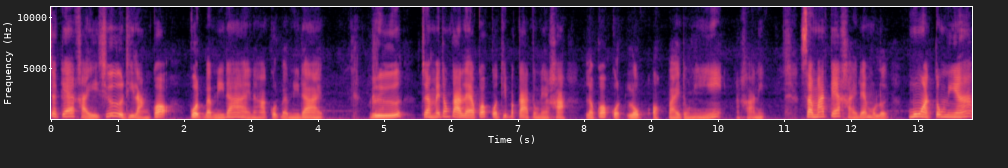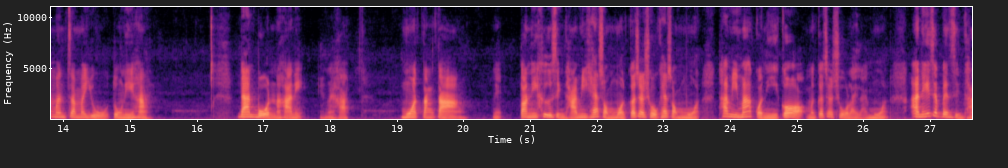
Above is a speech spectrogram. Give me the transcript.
จะแก้ไขชื่อทีหลังก็กดแบบนี้ได้นะคะ กดแบบนี้ได้ หรือจะไม่ต้องการแล้วก็กดที่ประกาศตรงนี้ค่ะ แล้วก็กดลบออกไปตรงนี้นะคะนี่สามารถแก้ไขได้หมดเลย หมวดตรงนี้มันจะมาอยู่ตรงนี้ค่ะ ด้านบนนะคะนี่เห็นไหมคะหมวดต่างๆ ตอนนี้คือสินค้ามีแค่ 2 หมวด ก็จะโชว์แค่ 2 หมวด ถ้ามีมากกว่านี้ก็มันก็จะโชว์หลาย ๆ หมวด อันนี้จะเป็นสินค้า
